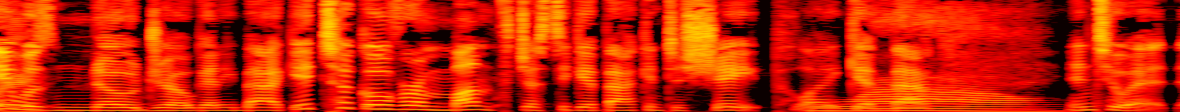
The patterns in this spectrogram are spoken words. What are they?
yeah. it was no joke getting back. It took over a month just to get back into shape, like get back into it.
